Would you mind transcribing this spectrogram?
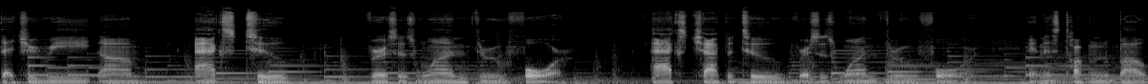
that you read um, Acts 2, verses 1 through 4. Acts chapter 2, verses 1 through 4. And it's talking about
